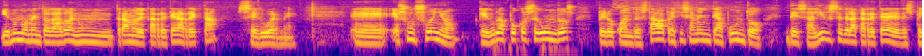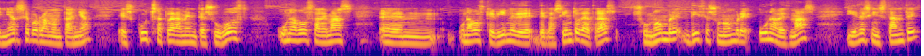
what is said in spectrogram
y en un momento dado, en un tramo de carretera recta, se duerme. Eh, es un sueño que dura pocos segundos, pero cuando estaba precisamente a punto de salirse de la carretera y de despeñarse por la montaña, escucha claramente su voz, una voz además, em, una voz que viene del asiento de atrás, su nombre, dice su nombre una vez más, y en ese instante,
